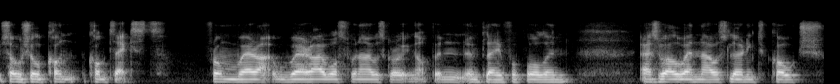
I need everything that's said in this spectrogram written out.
social con- context from where I where I was when I was growing up and, and playing football and as well when I was learning to coach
